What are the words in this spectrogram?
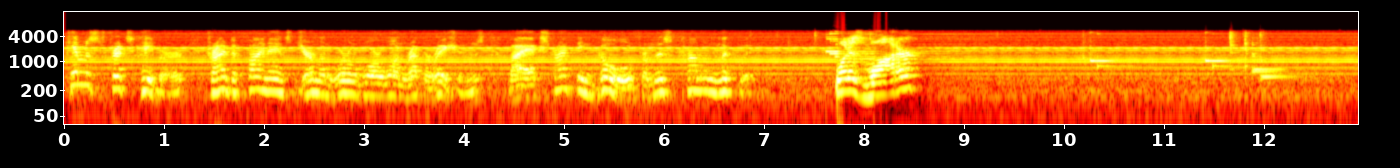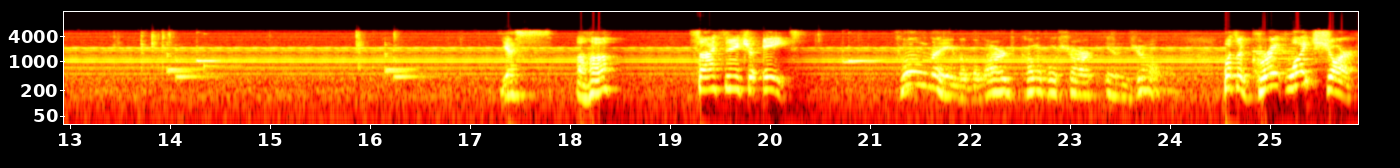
Chemist Fritz Haber tried to finance German World War I reparations by extracting gold from this common liquid. What is water? Yes. Uh-huh. Science and Nature 8. Full name of the large colorful shark in Jaws. What's a great white shark?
